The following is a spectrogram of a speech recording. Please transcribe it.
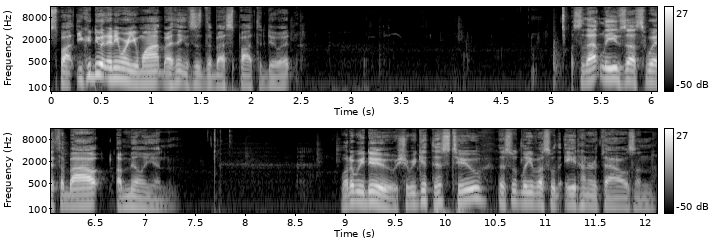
spot. You can do it anywhere you want, but I think this is the best spot to do it. So that leaves us with about a million. What do we do? Should we get this too? This would leave us with 800,000.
